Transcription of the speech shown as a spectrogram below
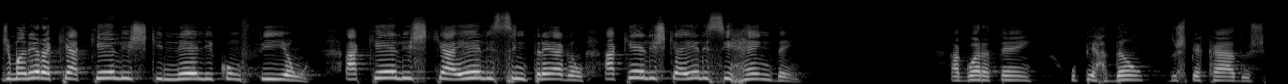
de maneira que aqueles que nele confiam, aqueles que a ele se entregam, aqueles que a ele se rendem, agora têm o perdão dos pecados,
